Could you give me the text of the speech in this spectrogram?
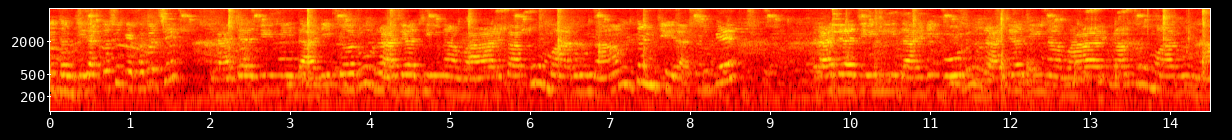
એ ધનજીરાજ તો શું કે ખબર છે? રાજાજીની દાઢી કરું રાજાજીના વાળ કાપું મારું નામ ધનજીરા શું કે? રાજાજીની દાઢી બોલું રાજાજીના વાળ કાપું મારું નામ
